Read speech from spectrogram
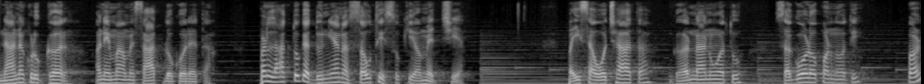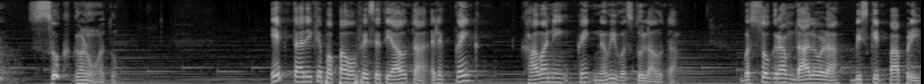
નાનકડું ઘર અને એમાં અમે સાત લોકો રહેતા. પણ લાગતું કે દુનિયાના સૌથી સુખી અમે જ છીએ. પૈસા ઓછા હતા, ઘર નાનું હતું, સગવડો પણ નહોતી, પણ સુખ ઘણું હતું. એક તારીખે પપ્પા ઓફિસેથી આવતા એટલે કંઈક ખાવાની કંઈક નવી વસ્તુ લાવતા. બસો ગ્રામ દાલવડા, બિસ્કિટ પાપડી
